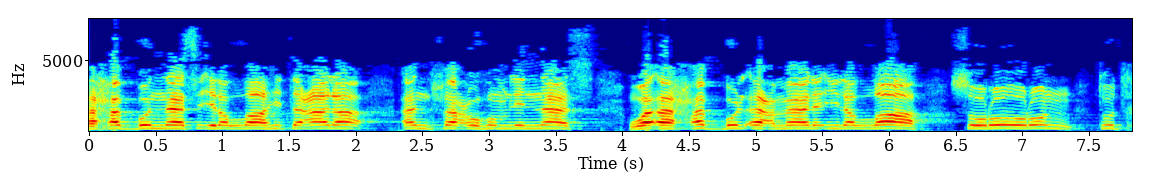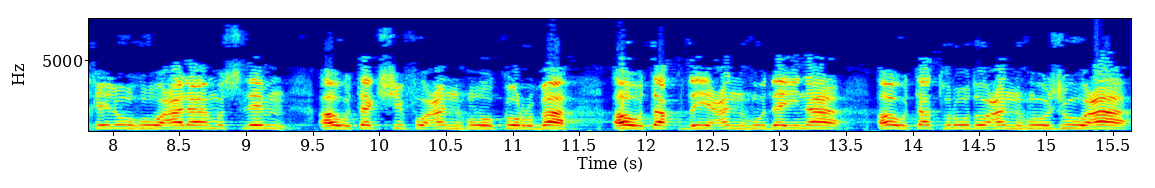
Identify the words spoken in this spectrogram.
أحب الناس إلى الله تعالى أنفعهم للناس وأحب الأعمال إلى الله سرور تدخله على مسلم أو تكشف عنه كربه أو تقضي عنه دينا أو تطرد عنه جوعا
